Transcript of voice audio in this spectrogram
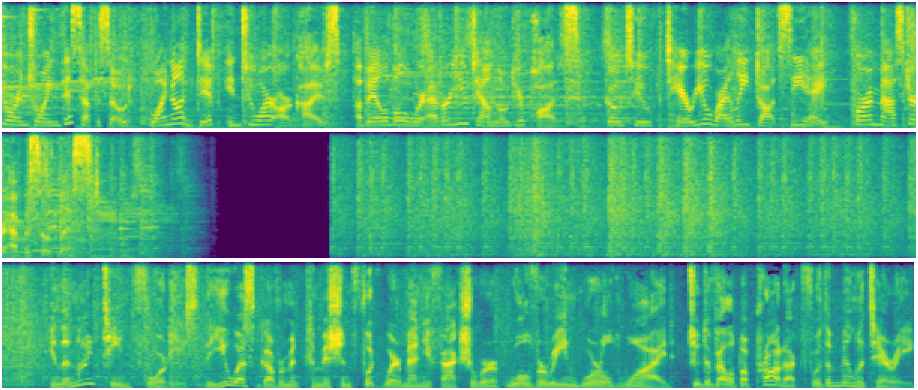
you're enjoying this episode, why not dip into our archives, available wherever you download your pods. Go to terryoreilly.ca for a master episode list. In the 1940s, the U.S. government commissioned footwear manufacturer Wolverine Worldwide to develop a product for the military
